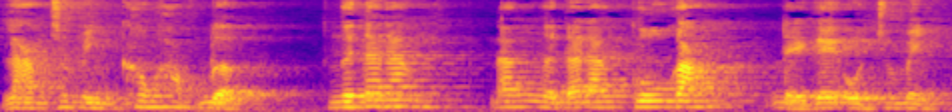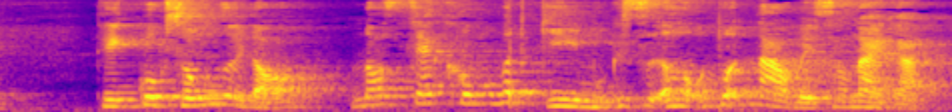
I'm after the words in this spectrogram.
làm cho mình không học được. Người ta đang đang người ta đang cố gắng để gây ổn cho mình. Thì cuộc sống người đó nó sẽ không bất kỳ một cái sự hậu thuẫn nào về sau này cả.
